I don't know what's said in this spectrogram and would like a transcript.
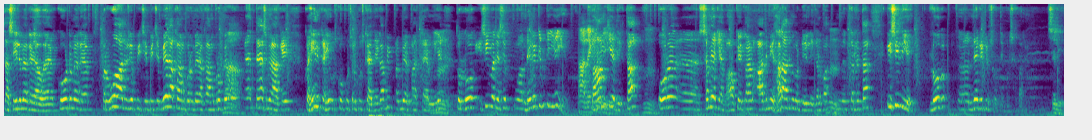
तहसील में गया हुआ है कोर्ट में गया पर वो आदमी उसके पीछे पीछे मेरा काम करो मेरा काम करो फिर हाँ। वो तहस में आके कहीं ना कहीं उसको कुछ ना कुछ कह देगा भी मेरे पास टाइम नहीं है। हम्म। तो लोग इसी वजह से नेगेटिविटी यही है। हाँ, काम की अधिकता हम्म। और समय के अभाव के कारण आदमी हर आदमी को डील नहीं कर पा हम्म। कर लेता। इसीलिए लोग नेगेटिव सोचते हैं उसके बारे में। चलिए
